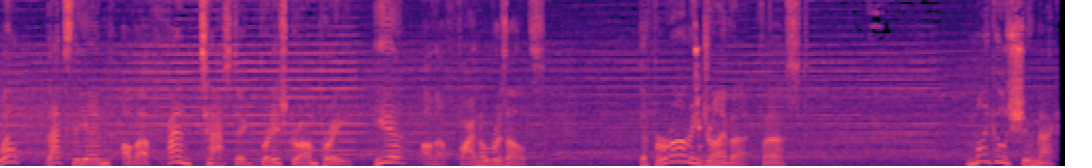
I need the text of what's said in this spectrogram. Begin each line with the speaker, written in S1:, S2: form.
S1: Well, that's the end of a fantastic British Grand Prix. Here are the final results. The Ferrari driver first. Michael Schumacher.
